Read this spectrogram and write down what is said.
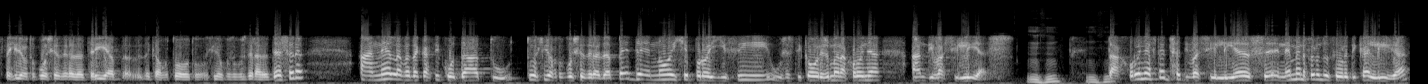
στα 1833-18 το 1834, ανέλαβε τα καθήκοντά του το 1835 ενώ είχε προηγηθεί ουσιαστικά ορισμένα χρόνια Τα χρόνια αυτά της αντιβασιλείας, ε, ναι μεν φαίνονται θεωρητικά λίγα,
